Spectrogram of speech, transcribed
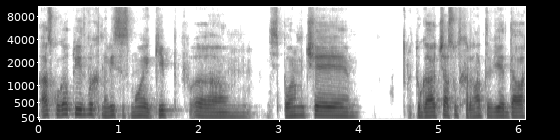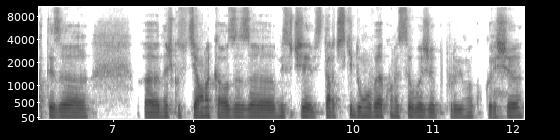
аз когато идвах нали, с моя екип, а, спомням, че тогава част от храната вие давахте за нещо социална кауза, за, мисля, че старчески домове, ако не се лъжа, поправим ако греша.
